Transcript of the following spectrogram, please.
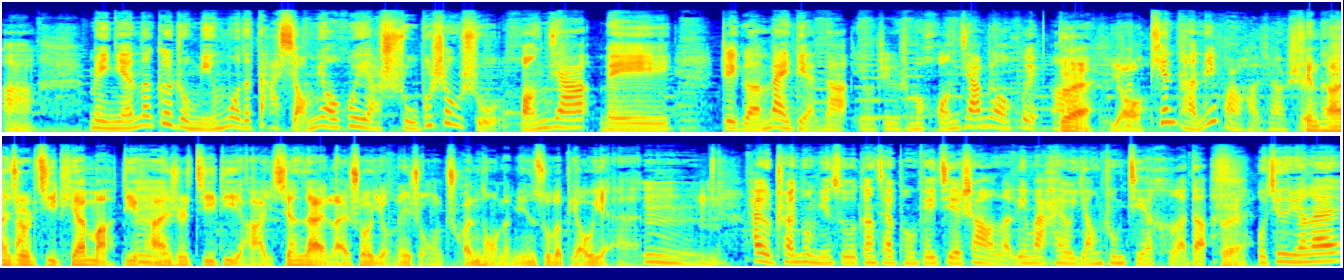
啊。每年呢，各种名目的大小庙会啊，数不胜数。皇家为这个卖点的，有这个什么皇家庙会啊？对，有天坛那块儿好像是。天坛就是祭天嘛，地坛是祭地哈。现在来说有那种传统的民俗的表演，嗯嗯，还有传统民俗的，刚才鹏飞介绍了。另外还有洋中结合的。对，我记得原来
